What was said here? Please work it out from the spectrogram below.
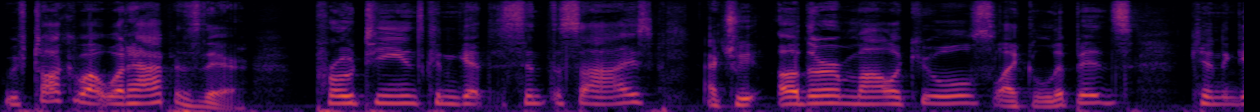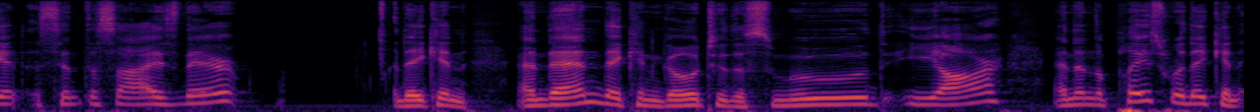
we've talked about what happens there. Proteins can get synthesized. Actually, other molecules like lipids can get synthesized there they can and then they can go to the smooth ER and then the place where they can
